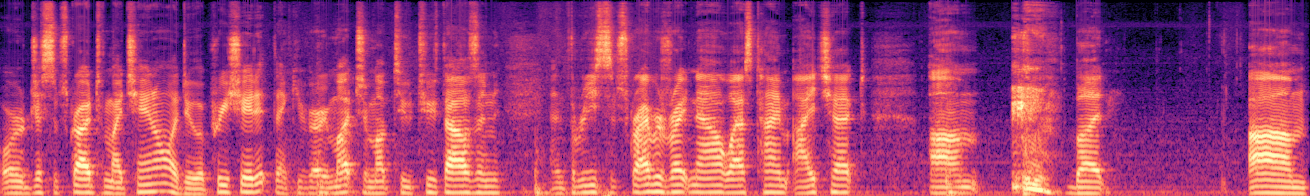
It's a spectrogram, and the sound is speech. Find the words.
or just subscribe to my channel I do appreciate it. Thank you very much. I'm up to 2,003 subscribers right now last time I checked. Um, but um,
